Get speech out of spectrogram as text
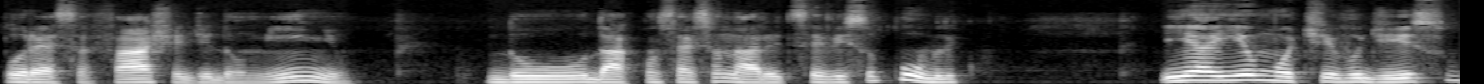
por essa faixa de domínio do da concessionária de serviço público. E aí o motivo disso,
